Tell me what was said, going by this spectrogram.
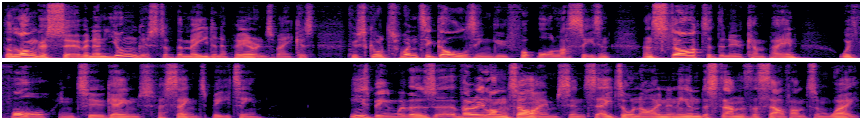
the longest serving and youngest of the maiden appearance makers, who scored 20 goals in youth football last season and started the new campaign with four in two games for Saints B team. He's been with us a very long time, since eight or nine, and he understands the Southampton way.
